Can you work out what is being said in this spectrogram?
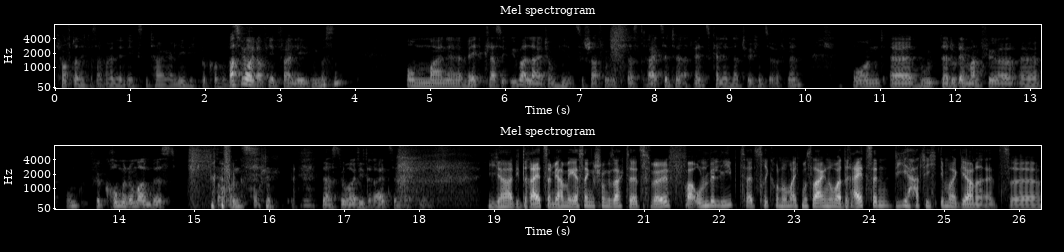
ich hoffe, dass ich das einfach in den nächsten Tagen erledigt bekomme. Was wir heute auf jeden Fall erledigen müssen, um meine Weltklasse-Überleitung hier zu schaffen, ist das 13. Adventskalender-Türchen zu öffnen. Und äh, du, da du der Mann für, äh, für krumme Nummern bist, bei uns, darfst du heute die 13 öffnen. Ja, die 13. Wir haben ja gestern schon gesagt, 12 äh, war unbeliebt als Trikotnummer. Ich muss sagen, Nummer 13, die hatte ich immer gerne als, äh,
